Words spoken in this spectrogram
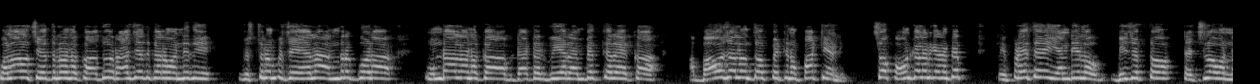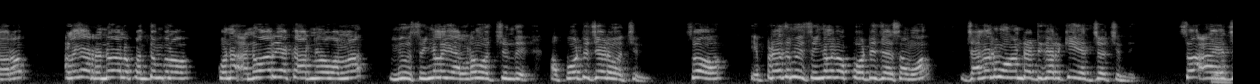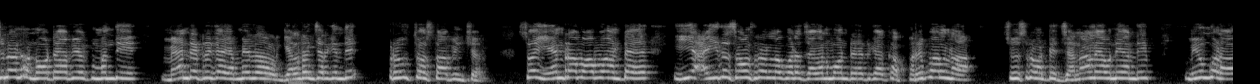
కులాల చేతిలోనే కాదు రాజ్యాధికారం అనేది విస్తరింప చేయాలా? అందరికి కూడా ఉండాలని ఒక డాక్టర్ బిఆర్ అంబేద్కర్ యొక్క భావజాలంతో పెట్టిన పార్టీ అండి. సో పవన్ కళ్యాణ్ గారు అంటే ఎప్పుడైతే ఎన్డీలో బీజేపీతో టచ్లో ఉన్నారో అలాగే రెండు వేల పంతొమ్మిదిలో కొన్ని అనివార్య కారణాల వల్ల మేము సింగిల్గా వెళ్ళడం వచ్చింది ఆ పోటీ చేయడం వచ్చింది. సో ఎప్పుడైతే మేము సింగిల్గా పోటీ చేసామో జగన్మోహన్ రెడ్డి గారికి ఎడ్జ్ వచ్చింది. సో ఆ ఎడ్జ్లో నూట యాభై ఒక్క మంది మ్యాండేటరీగా ఎమ్మెల్యే గెలడం జరిగింది ప్రభుత్వం స్థాపించారు. సో ఏంట్రా బాబు అంటే ఈ ఐదు సంవత్సరాల్లో కూడా జగన్మోహన్ రెడ్డి గారి పరిపాలన చూసినటువంటి జనాలు ఏమన్నాయండి? మేము కూడా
